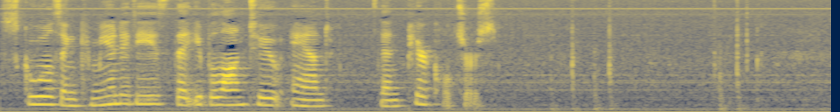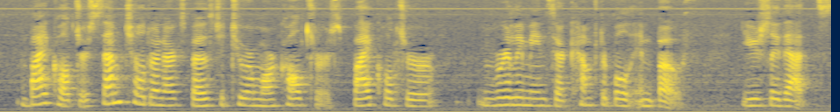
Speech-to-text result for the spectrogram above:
schools and communities that you belong to, and then peer cultures. Biculture. Some children are exposed to two or more cultures. Biculture really means they're comfortable in both. Usually that's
